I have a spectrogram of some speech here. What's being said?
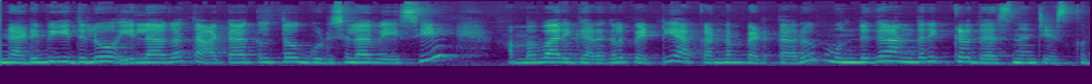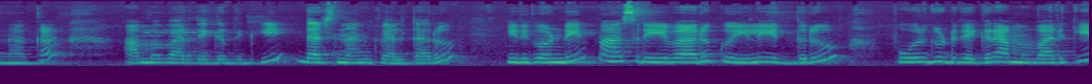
నడివీధిలో ఇలాగ తాటాకులతో గుడిసెలా వేసి అమ్మవారి గరగలు పెట్టి అఖండం పెడతారు. ముందుగా అందరు ఇక్కడ దర్శనం చేసుకున్నాక అమ్మవారి దగ్గరికి దర్శనానికి వెళ్తారు. ఇదిగోండి మా శ్రీవారు కుయిలి ఇద్దరు పూరిగుడి దగ్గర అమ్మవారికి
